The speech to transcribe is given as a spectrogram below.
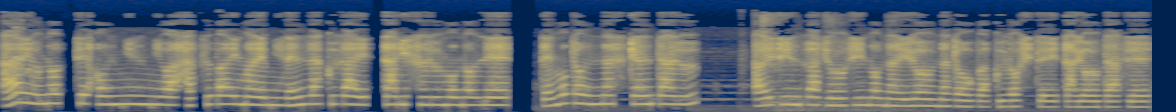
ああいうのって本人には発売前に連絡が行ったりするものね。でもどんなスキャンダル？愛人が常時の内容などを暴露していたようだぜ。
